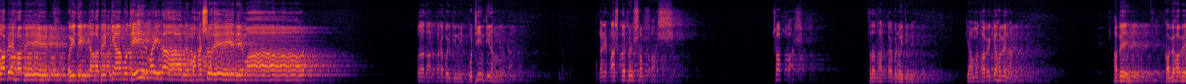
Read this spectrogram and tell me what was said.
কবে হবে? ওই দিনটা হবে কিয়ামতের ময়দান মাহাসরের মাঠ। খোদা দাঁড় করাবে ওই দিনে, কঠিন দিন হবে ওটা। ওখানে পাশ করবেন, সব পাস সব পাস খোদা দাঁড় করবেন ওই দিনে। কেমত হবে কি হবে না? হবে। কবে হবে?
